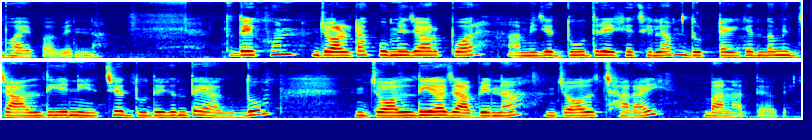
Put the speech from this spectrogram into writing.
ভয় পাবেন না। তো দেখুন, জলটা কমে যাওয়ার পর আমি যে দুধ রেখেছিলাম, দুধটাকে কিন্তু আমি জাল দিয়ে নিয়েছি। দুধে কিন্তু একদম জল দেওয়া যাবে না, জল ছাড়াই বানাতে হবে।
